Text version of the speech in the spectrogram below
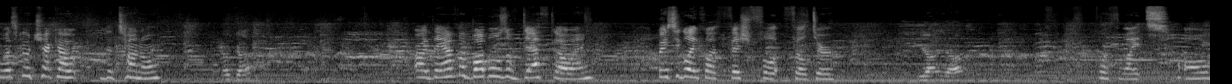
Let's go check out the tunnel. Okay. Alright, they have the bubbles of death going. Basically like a fish fil- filter Yeah, yeah. with lights all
